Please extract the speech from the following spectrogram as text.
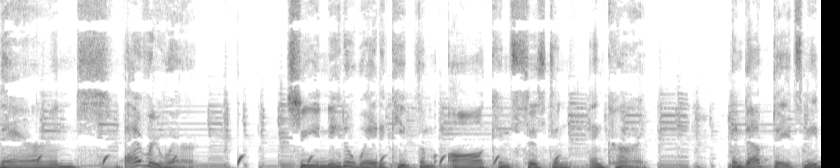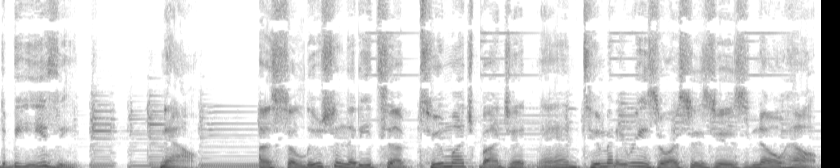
there, and everywhere. So you need a way to keep them all consistent and current. And updates need to be easy. Now, a solution that eats up too much budget and too many resources is no help,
